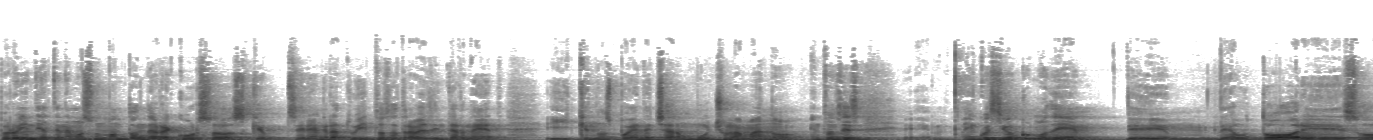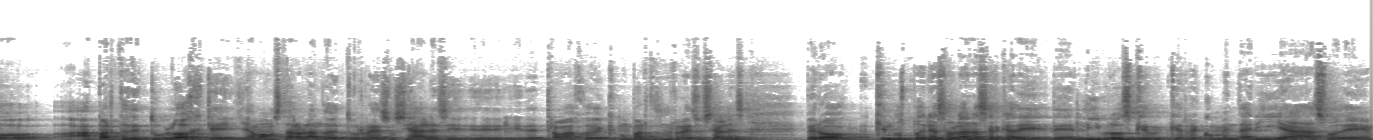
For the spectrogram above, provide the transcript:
pero hoy en día tenemos un montón de recursos que serían gratuitos a través de Internet y que nos pueden echar mucho la mano. Entonces, eh, en cuestión como de de, autores o aparte de tu blog, que ya vamos a estar hablando de tus redes sociales y, de trabajo de que compartes en redes sociales, pero ¿qué nos podrías hablar acerca de, libros que, recomendarías o de,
